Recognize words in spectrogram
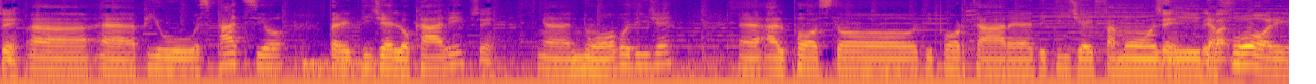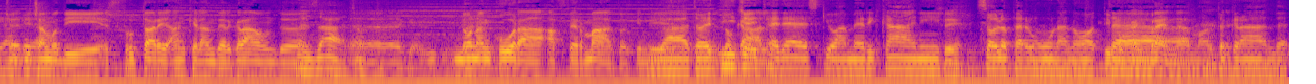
Sì, uh, uh, più spazio per DJ locali. Sì. eh, nuovo DJ eh, al posto di portare dei DJ famosi Sì, da va- fuori Cioè, diciamo di sfruttare anche l'underground Esatto. eh, non ancora affermato, quindi Esatto, e DJ locale. tedeschi o americani Sì. solo per una notte eh, molto grande.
